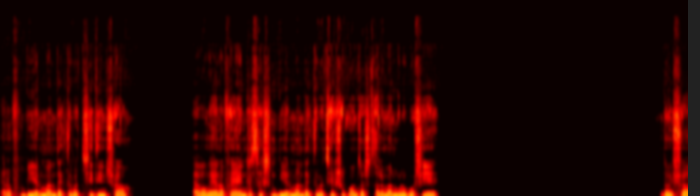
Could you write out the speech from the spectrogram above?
এন অফ বি এর মান দেখতে পাচ্ছি তিনশো এবং n of A intersection B এর মান দেখতে পাচ্ছি একশো পঞ্চাশ। তাহলে মানগুলো বসিয়ে দুইশো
